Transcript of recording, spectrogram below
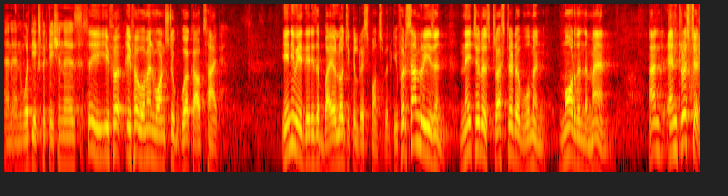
and, and what the expectation is. See, if a… if a woman wants to work outside, anyway there is a biological responsibility. For some reason, nature has trusted a woman more than the man and entrusted,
